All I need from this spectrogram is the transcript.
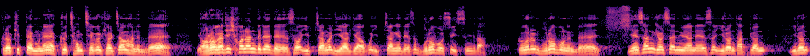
그렇기 때문에 그 정책을 결정하는데 여러 가지 현안들에 대해서 입장을 이야기하고 입장에 대해서 물어볼 수 있습니다. 그거를 물어보는데 예산결산위원회에서 이런 답변, 이런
